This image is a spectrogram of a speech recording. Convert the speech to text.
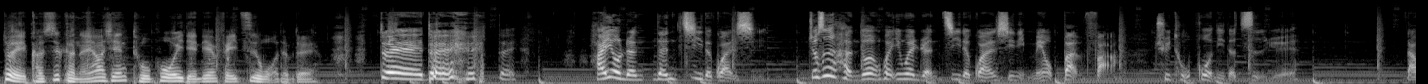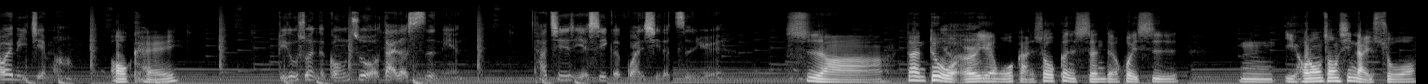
对，可是可能要先突破一点点非自我，对不对？对对对。还有人人际的关系，就是很多人会因为人际的关系，你没有办法去突破你的制约。大卫理解吗？OK。比如说你的工作待了四年，它其实也是一个关系的制约。是啊，但对我而言，我感受更深的会是，嗯，以喉咙中心来说，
